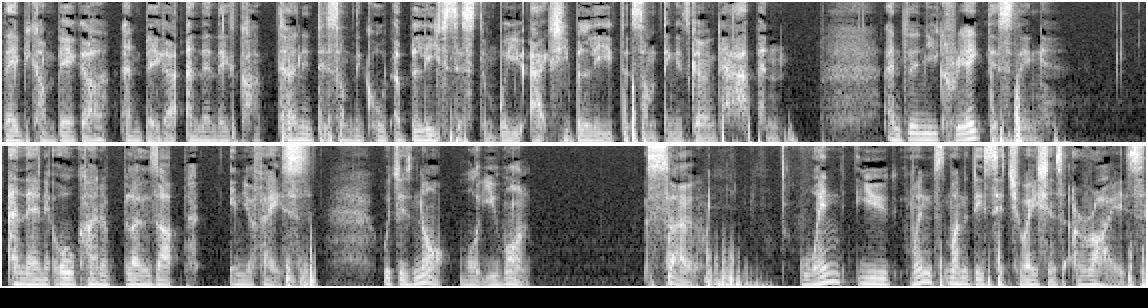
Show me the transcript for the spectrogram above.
they become bigger and bigger, and then they turn into something called a belief system where you actually believe that something is going to happen. And then you create this thing, and then it all kind of blows up in your face, which is not what you want. So, when you when one of these situations arise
